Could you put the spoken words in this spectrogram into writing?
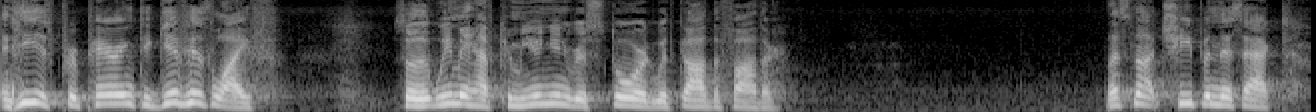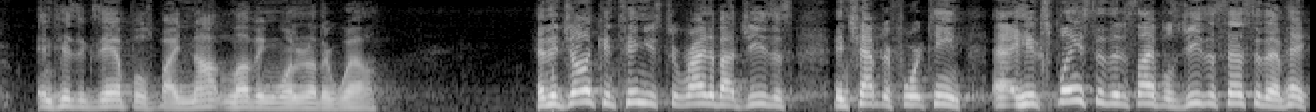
And he is preparing to give his life so that we may have communion restored with God the Father. Let's not cheapen this act and his examples by not loving one another well. And then John continues to write about Jesus in chapter 14. Uh, he explains to the disciples, Jesus says to them, Hey,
